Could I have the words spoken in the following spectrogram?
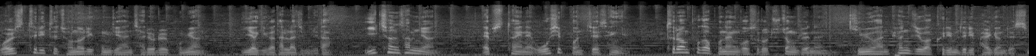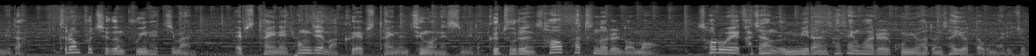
월스트리트 저널이 공개한 자료를 보면 이야기가 달라집니다. 2003년 앱스타인의 50번째 생일, 트럼프가 보낸 것으로 추정되는 기묘한 편지와 그림들이 발견됐습니다. 트럼프 측은 부인했지만 앱스타인의 형제 마크 앱스타인은 증언했습니다. 그 둘은 사업 파트너를 넘어 서로의 가장 은밀한 사생활을 공유하던 사이였다고 말이죠.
